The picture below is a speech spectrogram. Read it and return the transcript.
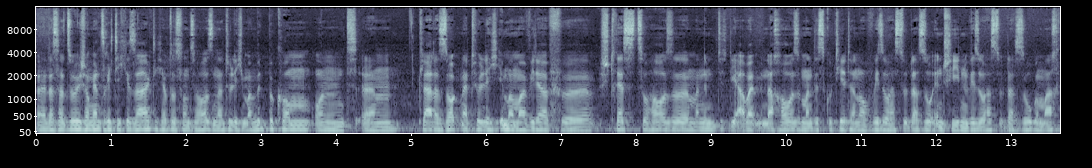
äh, das hat Zoe schon ganz richtig gesagt. Ich habe das von zu Hause natürlich immer mitbekommen und ähm, klar, das sorgt natürlich immer mal wieder für Stress zu Hause. Man nimmt die Arbeit mit nach Hause, man diskutiert dann auch, wieso hast du das so entschieden, wieso hast du das so gemacht.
